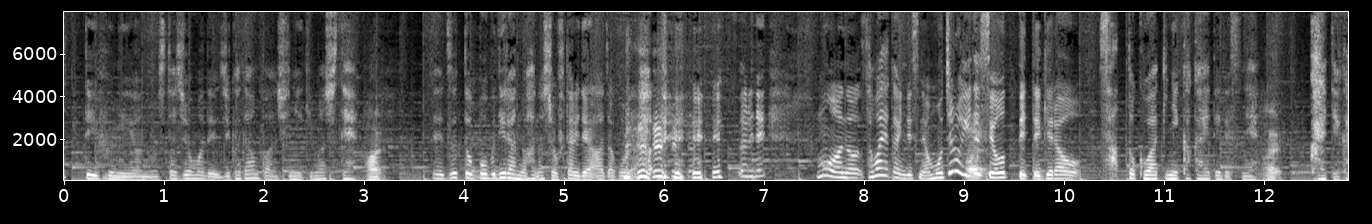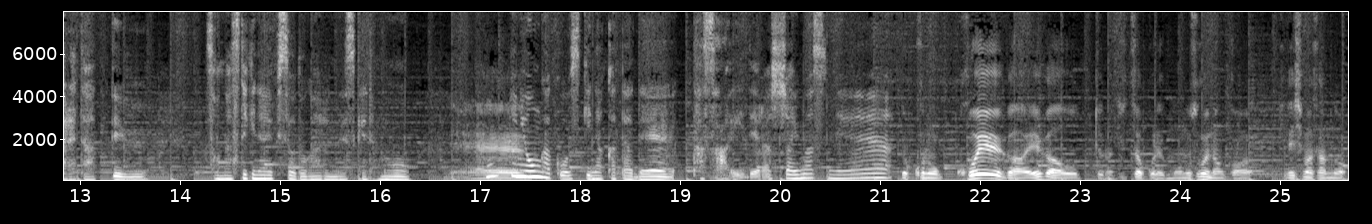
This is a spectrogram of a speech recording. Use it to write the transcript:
っていうふうに、うん。あのスタジオまで直談判しに行きまして。はい。でずっとボブ・ディランの話を二人でああじゃあこれって。それでもうあの爽やかにですねもちろんいいですよって言ってゲラをさっと小脇に抱えてですねはい。帰っていかれたっていうそんな素敵なエピソードがあるんですけどもね本当に音楽を好きな方で多彩でいらっしゃいますね。でこの声が笑顔っていうのは実はこれものすごいなんか秀島さんの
